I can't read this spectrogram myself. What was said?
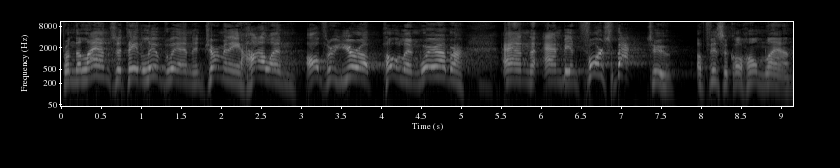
from the lands that they lived in in Germany, Holland, all through Europe, Poland, wherever, and, and being forced back to a physical homeland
